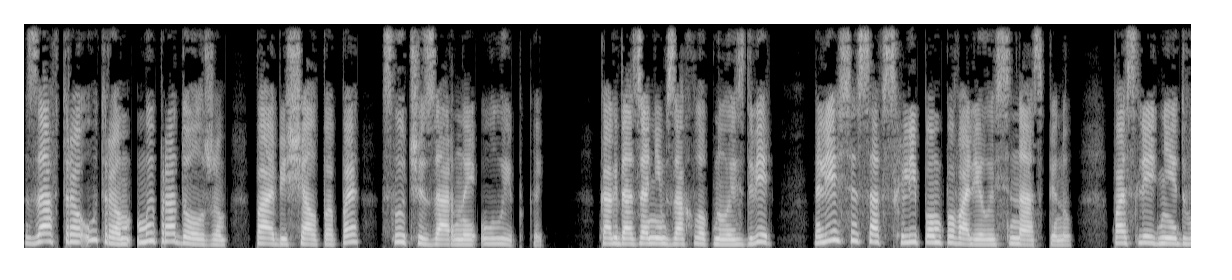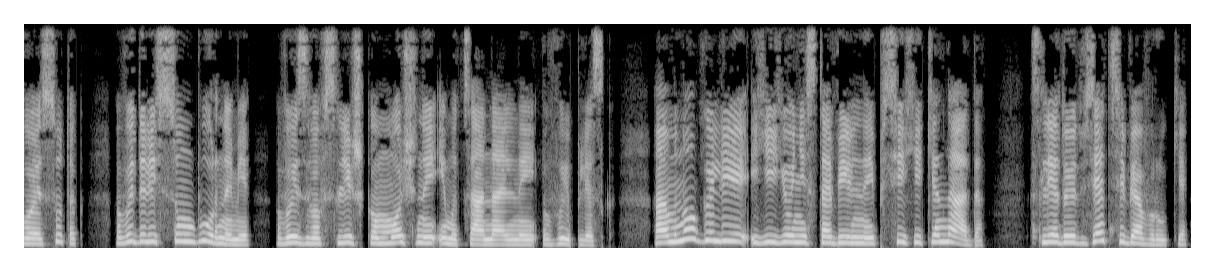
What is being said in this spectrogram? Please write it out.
«Завтра утром мы продолжим», — пообещал ПП с лучезарной улыбкой. Когда за ним захлопнулась дверь, Леся со всхлипом повалилась на спину. Последние двое суток выдались сумбурными, вызвав слишком мощный эмоциональный выплеск. А много ли ее нестабильной психике надо? Следует взять себя в руки,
